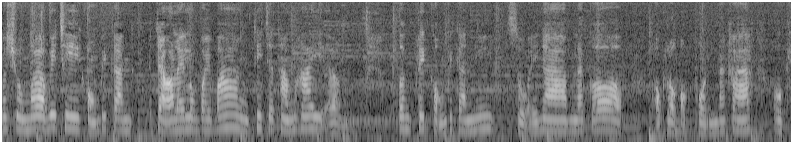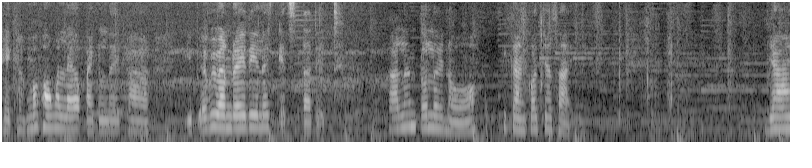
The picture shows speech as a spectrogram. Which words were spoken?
มาชมว่าวิธีของพี่กันจะอะไรลงไปบ้างที่จะทำให้ ต้นพริกของพี่กันนี่สวยงามแล้วก็ออกดอกออกผลนะคะ โอเคค่ะเมื่อพร้อมกันแล้วไปกันเลยค่ะ if everyone ready let's get started ค่ะเริ่มต้นเลยเนาะพี่กันก็จะใส่ยาง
